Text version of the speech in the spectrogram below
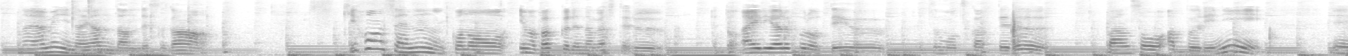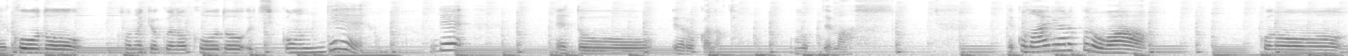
悩みに悩んだんですが基本線この今バックで流してる、えっと、アイリアルプロっていういつも使ってる伴奏アプリに、えー、コードその曲のコードを打ち込んででえっとやろうかなと思ってます。でこのアイリアルプロはこの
